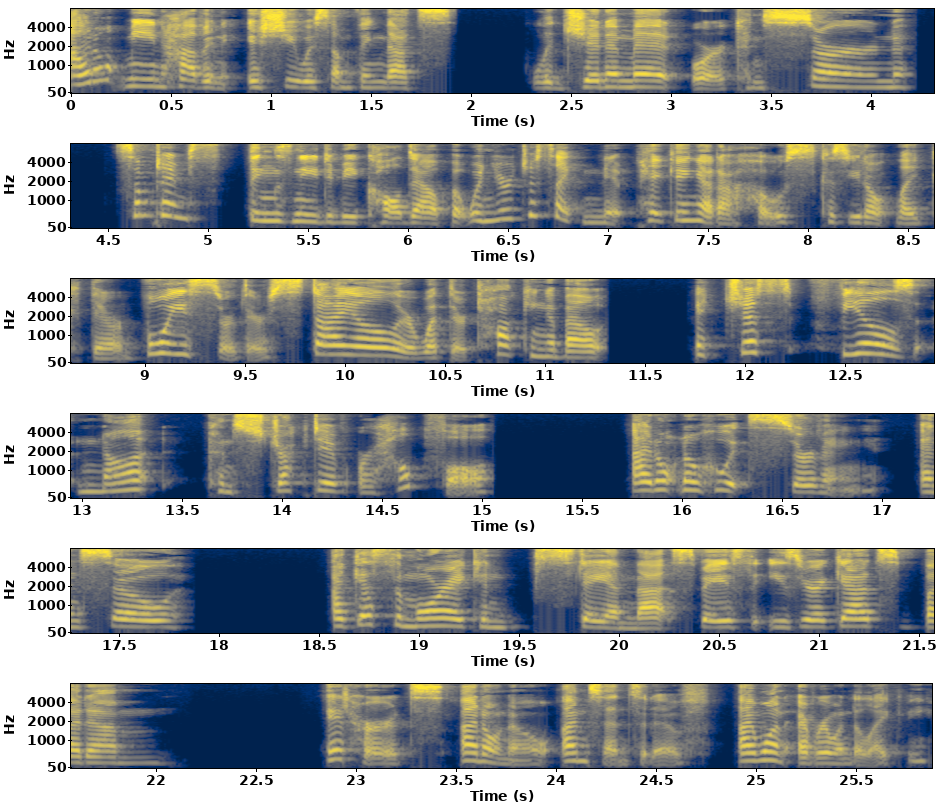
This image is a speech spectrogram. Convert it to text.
I don't mean have an issue with something that's legitimate or a concern. Sometimes things need to be called out, but when you're just like nitpicking at a host because you don't like their voice or their style or what they're talking about, it just feels not constructive or helpful. I don't know who it's serving. And so I guess the more I can stay in that space, the easier it gets. But um, it hurts. I don't know. I'm sensitive. I want everyone to like me.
